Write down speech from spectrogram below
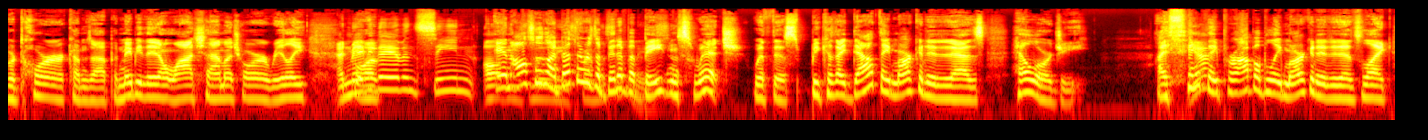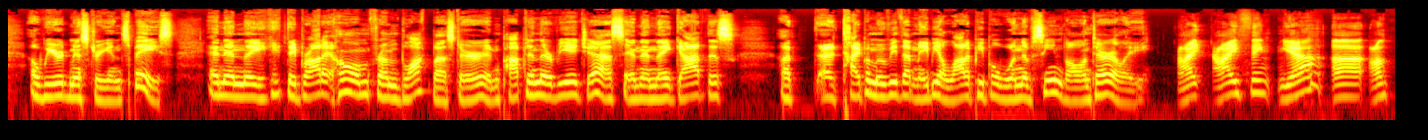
where horror comes up, and maybe they don't watch that much horror really. And maybe Well, they haven't seen all. and also, I bet there was a bit of a bait and switch with this because I doubt they marketed it as Hell Orgy. I think Yeah. they probably marketed it as like a weird mystery in space, and then they they brought it home from Blockbuster and popped in their VHS, and then they got this a, a type of movie that maybe a lot of people wouldn't have seen voluntarily. I I think yeah. Uh, I'll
